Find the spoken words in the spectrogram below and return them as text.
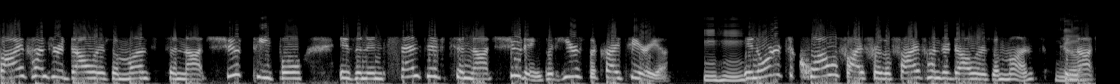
$500 a month to not shoot people is an incentive to not shooting. But here's the criteria. Mm-hmm. In order to qualify for the $500 a month to Yeah. not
